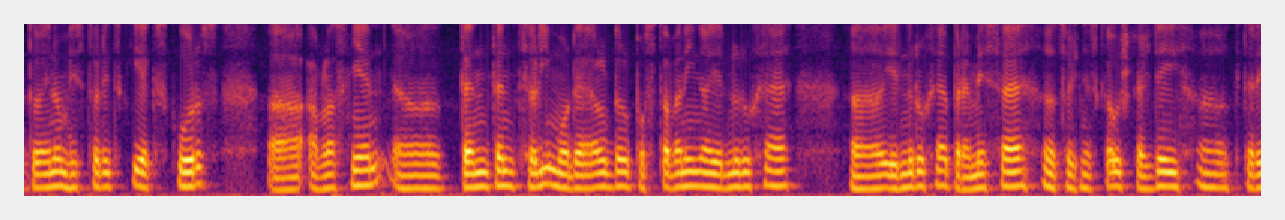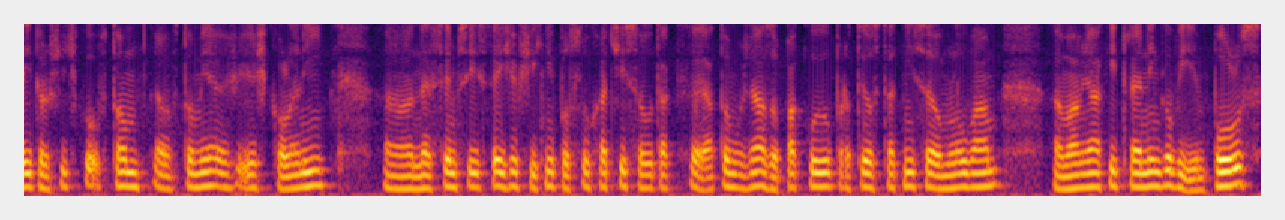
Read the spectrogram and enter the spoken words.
to je jenom historický exkurs a vlastně ten, ten celý model byl postavený na jednoduché jednoduché premise, což dneska už každý, který trošičku v tom, v tom je, je školený, Eh, nesím si jistý, že všichni posluchači jsou, tak já to možná zopakuju, pro ty ostatní se omlouvám. Eh, mám nějaký tréninkový impuls,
